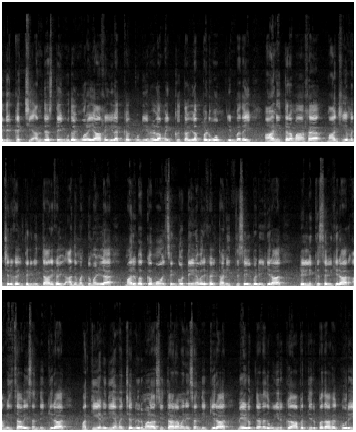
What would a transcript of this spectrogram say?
எதிர்க்கட்சி அந்தஸ்தை முதல் முறையாக இழக்கக்கூடிய நிலைமைக்கு தள்ளப்படுவோம் என்பதை ஆணித்தரமாக மாஜி அமைச்சர்கள் தெரிவித்தார்கள். அது மட்டுமல்ல மறுபக்கமோ செங்கோட்டையினவர்கள் தனித்து செயல்படுகிறார் டெல்லிக்கு செல்கிறார் அமித்ஷாவை சந்திக்கிறார் மத்திய நிதியமைச்சர் நிர்மலா சீதாராமனை சந்திக்கிறார். மேலும் தனது உயிருக்கு ஆபத்து இருப்பதாக கூறி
